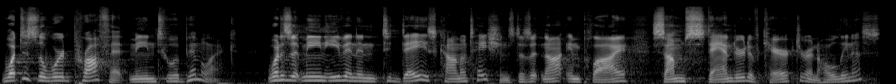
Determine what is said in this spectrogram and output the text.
What does the word prophet mean to Abimelech? What does it mean even in today's connotations? Does it not imply some standard of character and holiness?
